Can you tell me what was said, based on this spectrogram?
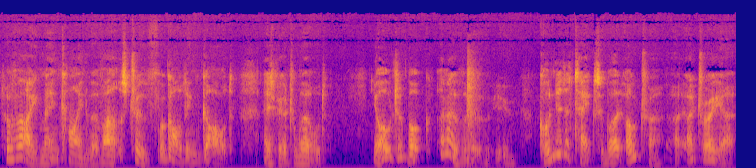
to provide mankind with advanced truth regarding God and the spiritual world. The Ultra Book, an overview. According to the text, the word Ultra, Ultra,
